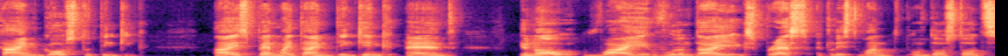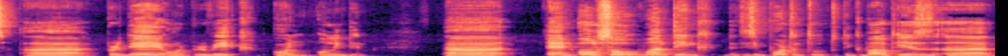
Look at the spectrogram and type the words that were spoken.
time goes to thinking. I spend my time thinking, and you know, why wouldn't I express at least one of those thoughts uh, per day or per week on on LinkedIn? Uh, and also, one thing that is important to, to think about is uh,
